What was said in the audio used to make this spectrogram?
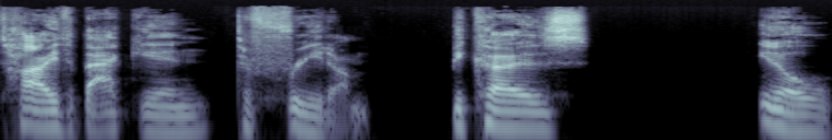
ties back in to freedom because, you know,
